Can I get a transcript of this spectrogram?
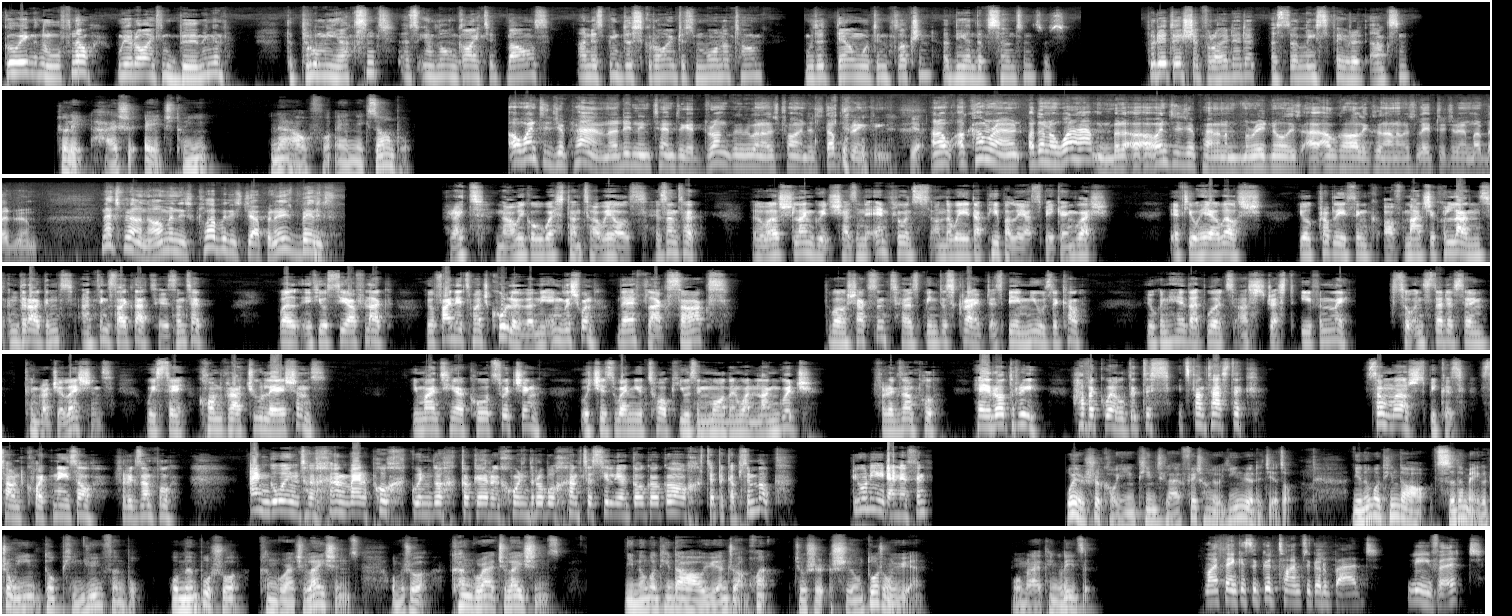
Going north now, we arrive in Birmingham. The Brummie accent has elongated vowels and has been described as monotone with a downward inflection at the end of sentences. British have rated it as their least favorite accent. 这里还是 h 吞音。Now for an example. I went to Japan and I didn't intend to get drunk when I was trying to stop drinking. yeah. And I, I, come around, I don't know what happened, but I, I, went to Japan and I'm reading all this uh, Alcoholics Anonymous literature in my bedroom. Next thing I know, I'm in this club with these Japanese bins. Right, now we go west onto Wales, isn't it? The Welsh language has an influence on the way that people here speak English. If you hear Welsh, you'll probably think of magical lands and dragons and things like that, isn't it? Well, if you see our flag, you'll find it's much cooler than the English one. Their flag sucks. The Welsh accent has been described as being musical. You can hear that words are stressed evenly. So instead of saying congratulations, we say congratulations. You might hear code switching, which is when you talk using more than one language. For example, Hey Rodri, have a gweld at this, it's fantastic. Some Welsh speakers sound quite nasal. For example, I'm going to Hanver Puch Gwyngoch Goger Chwindroboch Antasilia Gogogoch to pick up some milk. Do you need anything? 威尔士口音听起来非常有音乐的节奏，你能够听到词的每个重音都平均分布。我们不说 congratulations，我们说 congratulations。你能够听到语言转换，就是使用多种语言。我们来听个例子。I think it's a good time to go to bed. Leave it.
